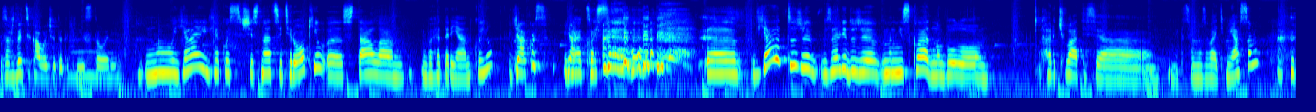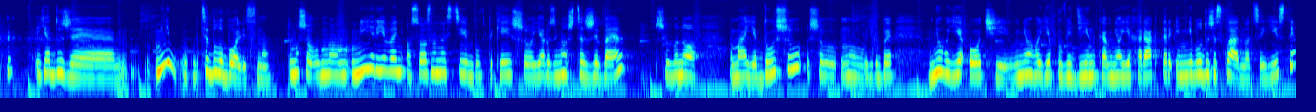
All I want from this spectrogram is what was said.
Завжди цікаво чути такі історії. Ну, я якось в 16 років е, стала вегетаріанкою. Якось? Як? Якось. Е, Я дуже, взагалі, дуже мені складно було харчуватися, як це називають, м'ясом. Я дуже. Мені це було болісно, тому що мій рівень осознаності був такий, що я розуміла, що це живе, що воно має душу, що ну, якби. В нього є очі, в нього є поведінка, в нього є характер, і мені було дуже складно це їсти.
